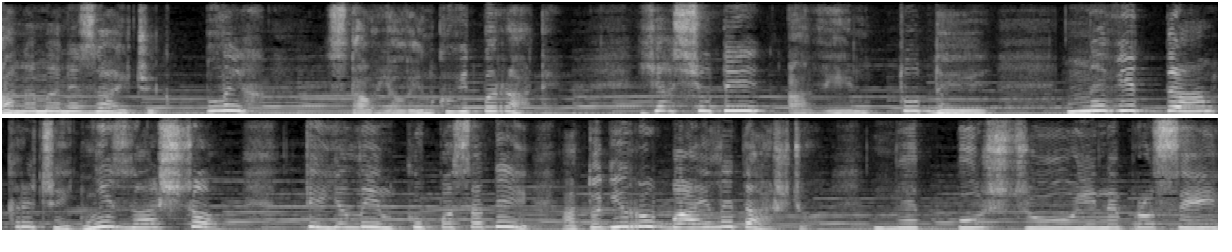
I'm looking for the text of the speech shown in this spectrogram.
а на мене зайчик плих став ялинку відбирати. Я сюди, а він туди. Не віддам, кричить, ні за що. Ти ялинку посади, а тоді рубай ледащо. Не пущу і не проси,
